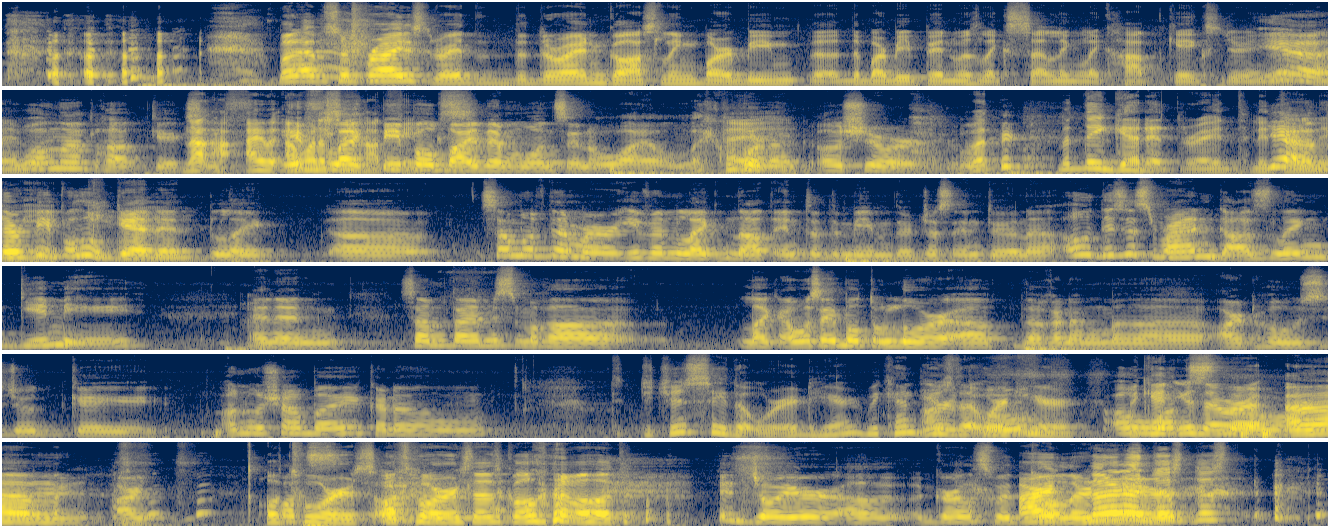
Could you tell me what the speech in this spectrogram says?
But I'm surprised, right? The, the Ryan Gosling Barbie, the, the Barbie pin was like selling like hotcakes during that time. yeah well not hotcakes No, if, I- I if, like people buy them once in a while like I- we're like oh sure but but they get it, right? yeah there are people who get and- it like uh some of them are even like not into the meme they're just into na oh this is Ryan Gosling gimme and then sometimes maka like I was able to lure out the kanang mga art host jud kay ano siya ba eh, kanang Did you say the word here? We can't use art that word here. oh, we can't use that the word. Um, art oh tours. Let's call them out. enjoyer uh, girls with Art. No, colored no, no. hair Just just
